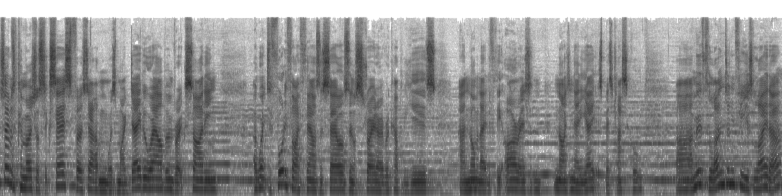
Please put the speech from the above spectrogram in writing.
terms of commercial success, first album was my debut album, very exciting. I went to 45,000 sales in Australia over a couple of years and nominated for the ARIAs in 1988 as Best Classical. Uh, I moved to London a few years later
